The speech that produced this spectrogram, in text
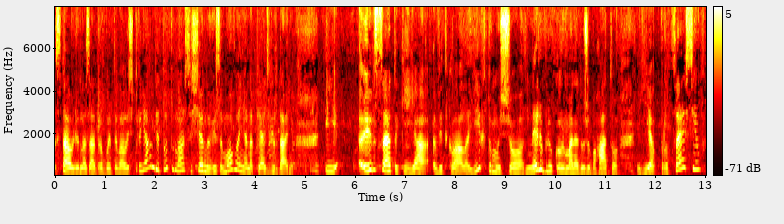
ставлю назад робити велич троянд. І тут у нас ще нові замовлення на 5 герданів. І і все-таки я відклала їх, тому що не люблю, коли в мене дуже багато є процесів.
